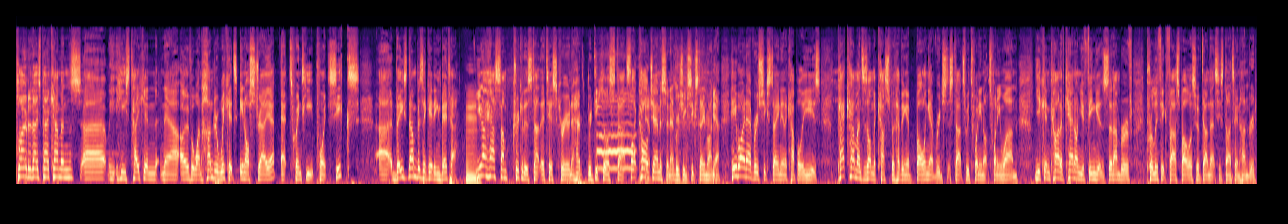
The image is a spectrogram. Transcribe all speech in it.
Player of today's Pat Cummins. Uh, he's taken now over 100 wickets in Australia at 20.6. Uh, these numbers are getting better. You know how some cricketers start their Test career and have ridiculous starts, like Kyle Jamieson averaging 16 right now. He won't average 16 in a couple of years. Pat Cummins is on the cusp of having a bowling average that starts with 20, not 21. You can kind of count on your fingers the number of prolific fast bowlers who have done that since 1900,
